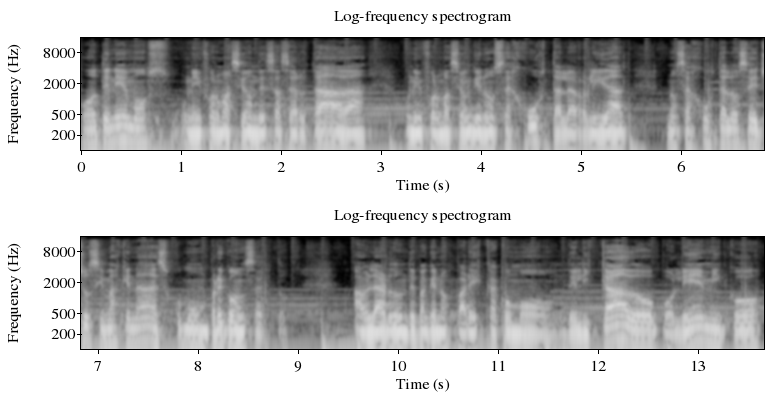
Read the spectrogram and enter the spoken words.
Cuando tenemos una información desacertada, una información que no se ajusta a la realidad, no se ajusta a los hechos y más que nada es como un preconcepto. Hablar de un tema que nos parezca como delicado, polémico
